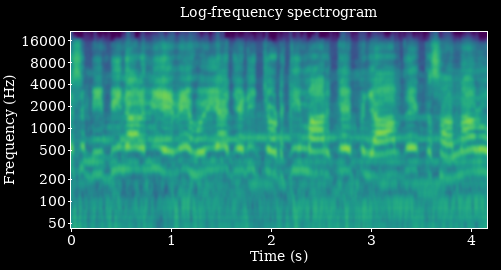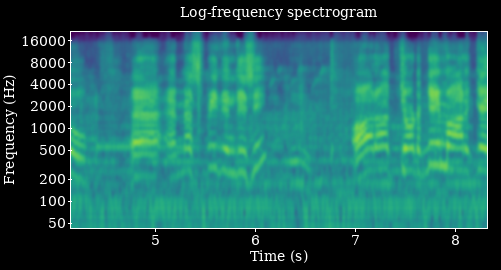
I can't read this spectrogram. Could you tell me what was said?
ਇਸ ਬੀਬੀ ਨਾਲ ਵੀ ਐਵੇਂ ਹੋਈ ਆ ਜਿਹੜੀ ਚੁਟਕੀ ਮਾਰ ਕੇ ਪੰਜਾਬ ਦੇ ਕਿਸਾਨਾਂ ਨੂੰ ਐਮਐਸਪੀ ਦਿੰਦੀ ਸੀ। ਔਰ ਚੁਟਕੀ ਮਾਰ ਕੇ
